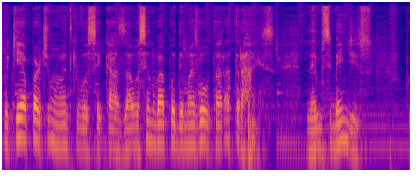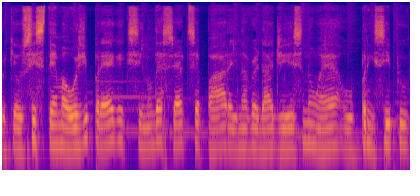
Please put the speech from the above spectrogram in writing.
Porque a partir do momento que você casar, você não vai poder mais voltar atrás. Lembre-se bem disso. Porque o sistema hoje prega que se não der certo, separa, e na verdade esse não é o princípio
